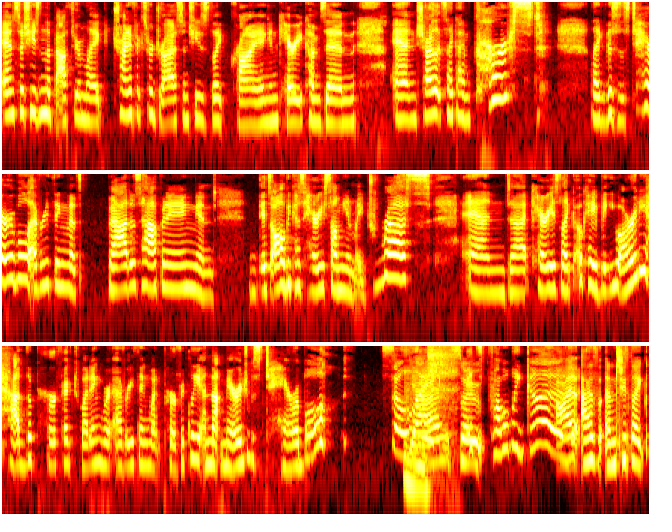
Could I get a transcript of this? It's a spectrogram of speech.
And so she's in the bathroom, like trying to fix her dress and she's like crying and Carrie comes in and Charlotte's like, I'm cursed. Like, this is terrible. Everything that's bad is happening and it's all because Harry saw me in my dress. And uh, Carrie's like, okay, but you already had the perfect wedding where everything went perfectly and that marriage was terrible. so, Yeah, like, so it's probably good. I, as and she's like,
